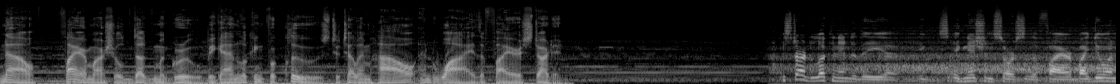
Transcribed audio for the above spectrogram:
Now, Fire Marshal Doug McGrew began looking for clues to tell him how and why the fire started. We started looking into the uh, ignition source of the fire by doing,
